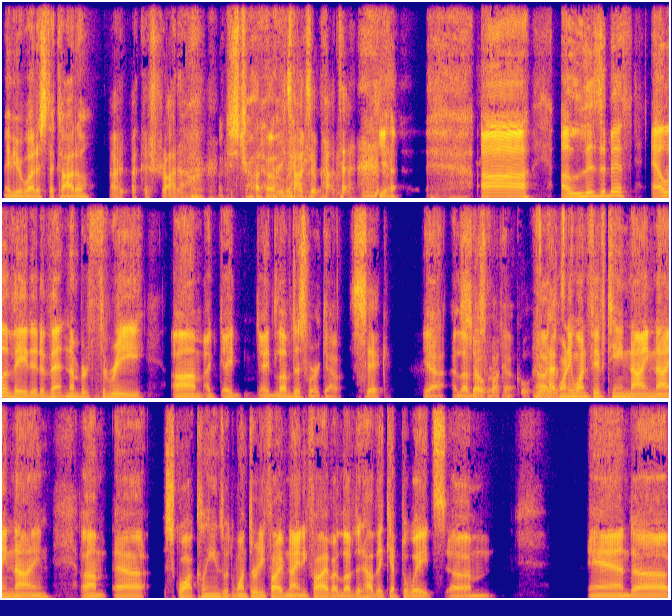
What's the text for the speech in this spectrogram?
Maybe you're what a staccato, a, a castrato. a castrato. we right. talked about that. yeah. Uh Elizabeth elevated event number three. Um, I I I love this workout. Sick. Yeah, I love so this workout. cool. Uh, That's- 21 15 999 um uh squat cleans with 135 95 i loved it how they kept the weights um and uh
